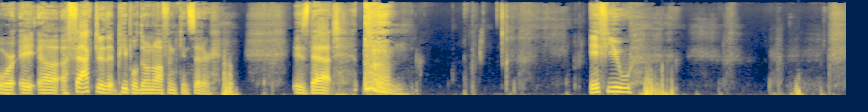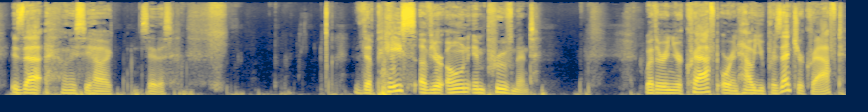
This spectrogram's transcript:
or a, uh, a factor that people don't often consider, is that if you, is that, let me see how I say this. The pace of your own improvement whether in your craft or in how you present your craft,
